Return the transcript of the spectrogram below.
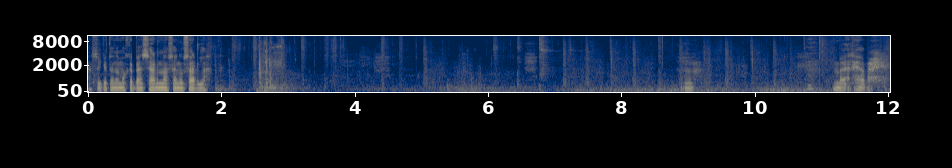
así que tenemos que pensarnos en usarlas. Vale, a ver.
